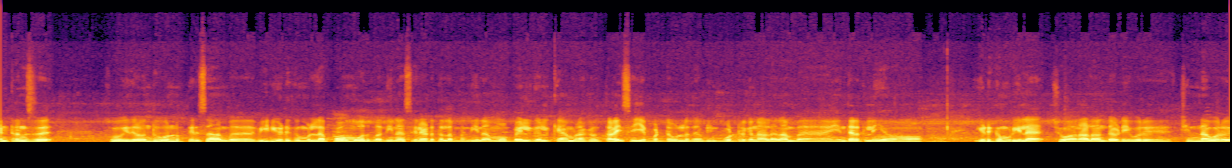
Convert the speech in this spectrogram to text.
என்ட்ரன்ஸு ஸோ இதில் வந்து ஒன்றும் பெருசாக நம்ம வீடியோ எடுக்க முடியல. போகும்போது பார்த்திங்கன்னா சில இடத்துல பார்த்திங்கன்னா மொபைல்கள் கேமராக்கள் தடை செய்யப்பட்ட உள்ளது அப்படின்னு போட்டிருக்கனால நம்ம எந்த இடத்துலையும் எடுக்க முடியல. ஸோ அதனால் வந்து அப்படியே ஒரு சின்ன ஒரு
